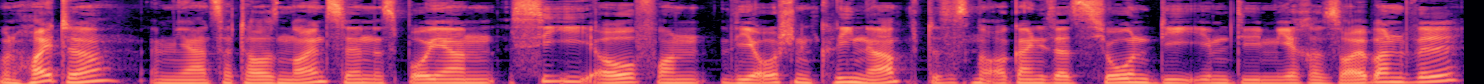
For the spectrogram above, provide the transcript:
Und heute, im Jahr 2019, ist Bojan CEO von The Ocean Cleanup. Das ist eine Organisation, die eben die Meere säubern will.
